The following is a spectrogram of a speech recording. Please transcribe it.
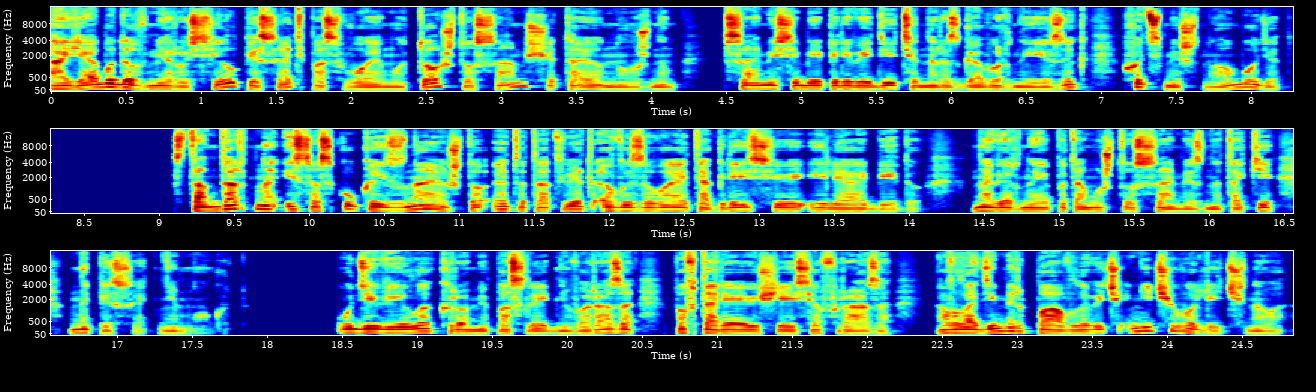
а я буду в меру сил писать по-своему то, что сам считаю нужным. Сами себе переведите на разговорный язык, хоть смешно будет. Стандартно и со скукой знаю, что этот ответ вызывает агрессию или обиду, наверное, потому что сами знатоки написать не могут. Удивила, кроме последнего раза, повторяющаяся фраза «Владимир Павлович, ничего личного».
